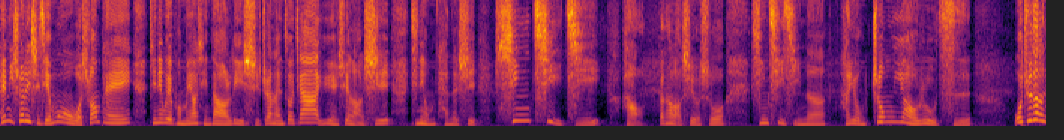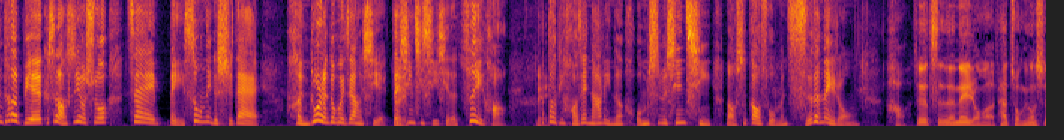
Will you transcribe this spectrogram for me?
陪你说历史节目，我是汪培。今天为朋友们邀请到历史专栏作家于远炫老师。今天我们谈的是辛弃疾。好，刚刚老师有说辛弃疾呢，还用中药入词，我觉得很特别。可是老师又说，在北宋那个时代，很多人都会这样写，但辛弃疾写的最好。对，到底好在哪里呢？我们是不是先请老师告诉我们词的内容？好，这个词的内容啊，它总共是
